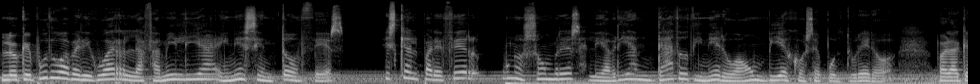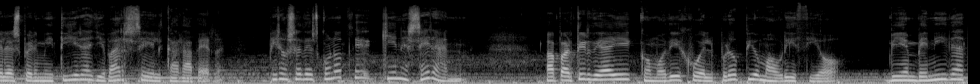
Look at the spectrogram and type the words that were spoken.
Lo que pudo averiguar la familia en ese entonces es que al parecer unos hombres le habrían dado dinero a un viejo sepulturero para que les permitiera llevarse el cadáver, pero se desconoce quiénes eran. A partir de ahí, como dijo el propio Mauricio, bienvenida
